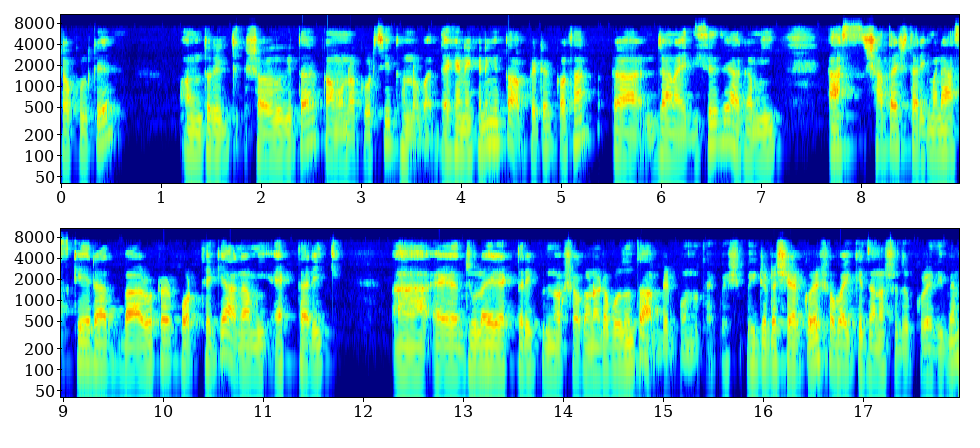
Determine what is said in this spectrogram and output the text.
সকলকে আন্তরিক সহযোগিতা কামনা করছি, ধন্যবাদ। দেখেন, এখানে কিন্তু আপডেটের কথা জানাই দিছে যে আগামী আজ সাতাইশ তারিখ মানে আজকে রাত বারোটার পর থেকে আগামী এক তারিখ জুলাইয়ের এক তারিখ সকাল নয়টা পর্যন্ত আপডেট বন্ধ থাকবে। ভিডিওটা শেয়ার করে সবাইকে জানার সুযোগ করে দিবেন।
